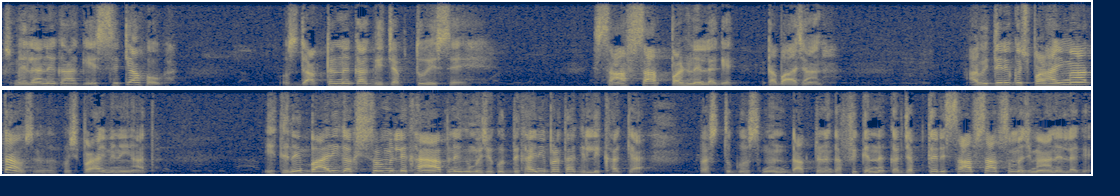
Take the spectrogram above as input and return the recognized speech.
उस महिला ने कहा कि इससे क्या होगा? उस डॉक्टर ने कहा कि जब तू इसे साफ़ साफ़ पढ़ने लगे, तब आ जाना। अभी तेरी कुछ पढ़ाई में आता? उसने कहा, कुछ पढ़ाई में नहीं आता। इतने बारीक अक्षरों में लिखा है आपने कि मुझे कुछ दिखाई नहीं पड़ता कि लिखा क्या बस तू कुछ डॉक्टर ने कहा, फ़िक्र न कर, जब तेरी साफ़ साफ़ समझ में आने लगे।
